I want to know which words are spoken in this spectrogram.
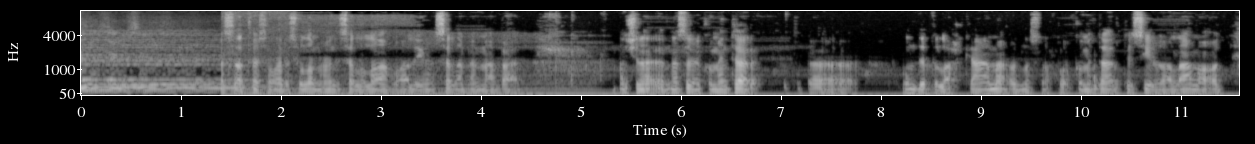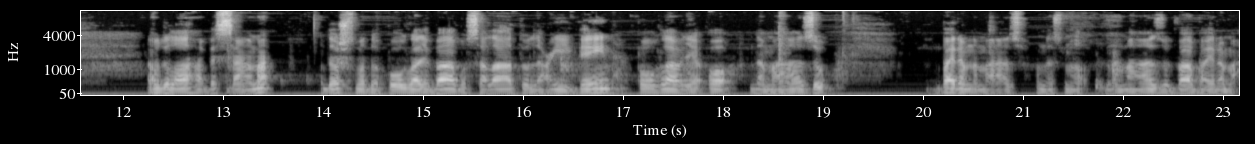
Andalusam Salatu wasalam na Rasulullah Muhammed sallallahu alaihi wa sallam emma ba'd. Znači, nastavljen komentar uh, Umdetul Ahkama, odnosno po komentaru Tesiru Alama od Abdullaha Besama. Došli smo do poglavlja Babu Salatu La'idain, poglavlje o namazu, Bajram namazu, odnosno namazu dva Bajrama.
